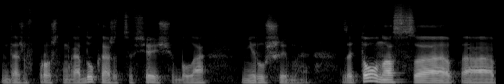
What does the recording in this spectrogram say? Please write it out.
даже в прошлом году, кажется, все еще была нерушимая. Зато у нас э, э,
